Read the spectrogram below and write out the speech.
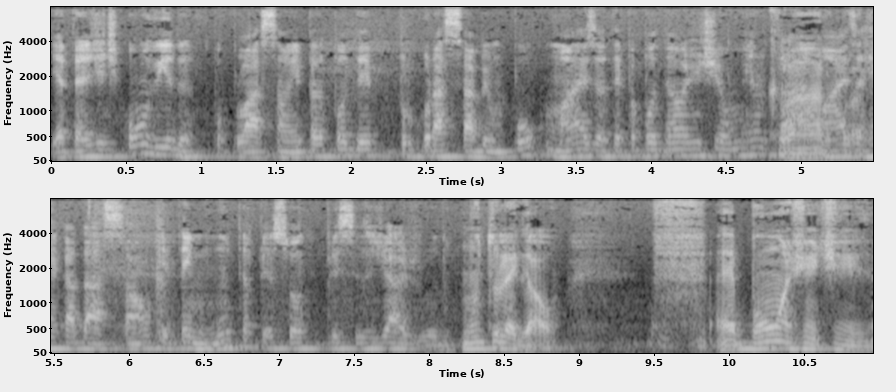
e até a gente convida a população aí para poder procurar saber um pouco mais, até para poder a gente aumentar Claro, mais claro. a arrecadação, porque tem muita pessoa que precisa de ajuda. Muito legal. É bom a gente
